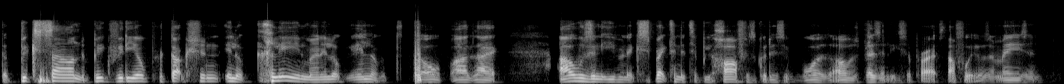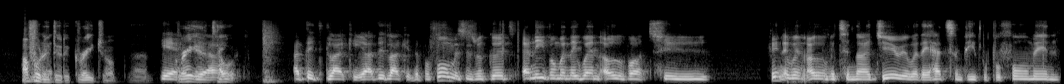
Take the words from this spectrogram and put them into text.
the big sound, the big video production. It looked clean, man. It looked it looked dope. I like. I wasn't even expecting it to be half as good as it was. I was pleasantly surprised. I thought it was amazing. I thought they did a great job, man. Yeah, great yeah. I, I did like it. I did like it. The performances were good, and even when they went over to, I think they went over to Nigeria where they had some people performing,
